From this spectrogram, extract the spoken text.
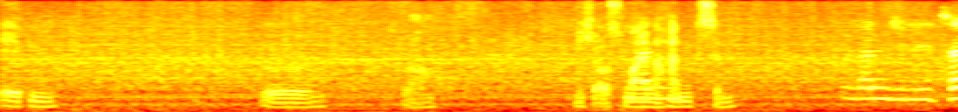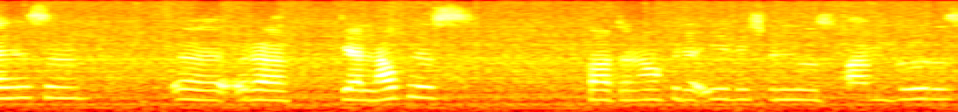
eben äh, ja, nicht aus meiner Dann- Hand sind. Und dann die Lizenzen äh, oder die Erlaubnis dauert dann auch wieder ewig, wenn du es fragen würdest.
